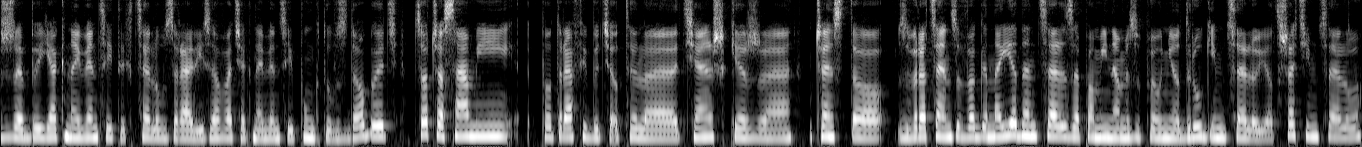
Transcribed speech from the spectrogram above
żeby jak najwięcej tych celów zrealizować, jak najwięcej punktów zdobyć, co czasami potrafi być o tyle ciężkie, że często zwracając uwagę na jeden cel, zapominamy zupełnie o drugim celu i o trzecim celu.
